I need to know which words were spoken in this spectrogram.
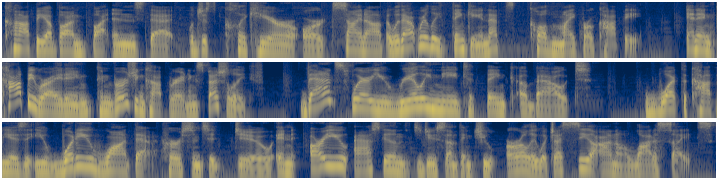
copy up on buttons that will just click here or sign up without really thinking. And that's called micro copy. And in copywriting, conversion copywriting especially, that's where you really need to think about what the copy is that you what do you want that person to do? And are you asking them to do something too early which i see on a lot of sites?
